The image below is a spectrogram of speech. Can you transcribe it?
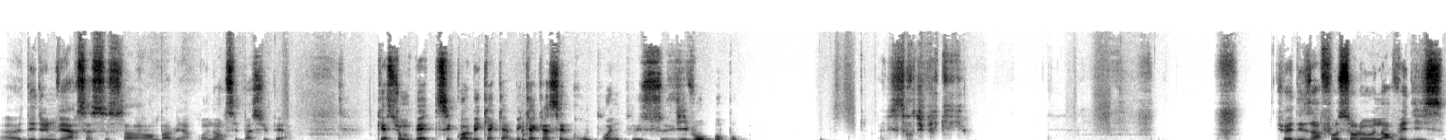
Euh, Daydream VR, ça se ça pas bien. Oh non, c'est pas super. Question bête, c'est quoi BKK BKK, c'est le groupe OnePlus Vivo Oppo. Sort du BKK. Tu as des infos sur le Honor V10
